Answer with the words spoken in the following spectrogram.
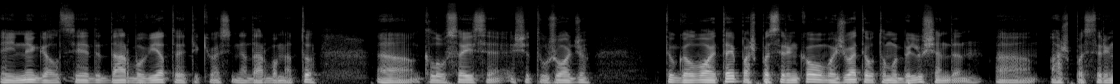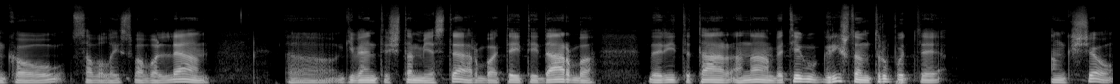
eini, gal sėdi darbo vietoje, tikiuosi, ne darbo metu, klausaisi šitų žodžių. Tu galvoji, taip, aš pasirinkau važiuoti automobiliu šiandien, aš pasirinkau savo laisvą valią gyventi šitą mieste arba ateiti į darbą, daryti tą ar aną, bet jeigu grįžtam truputį anksčiau,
